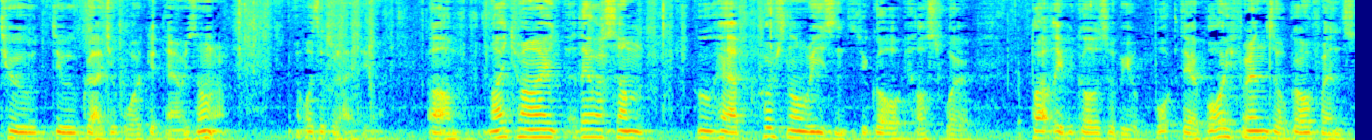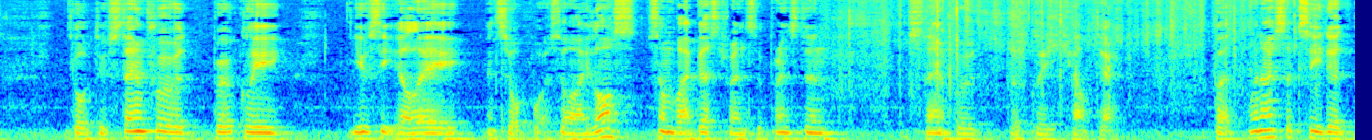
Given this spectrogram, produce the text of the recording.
to do graduate work in Arizona." That was a good idea. Um, I tried. There are some who have personal reasons to go elsewhere, partly because of bo- their boyfriends or girlfriends go to Stanford, Berkeley, UCLA, and so forth. So I lost some of my best friends to Princeton, Stanford, Berkeley, Caltech. But when I succeeded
